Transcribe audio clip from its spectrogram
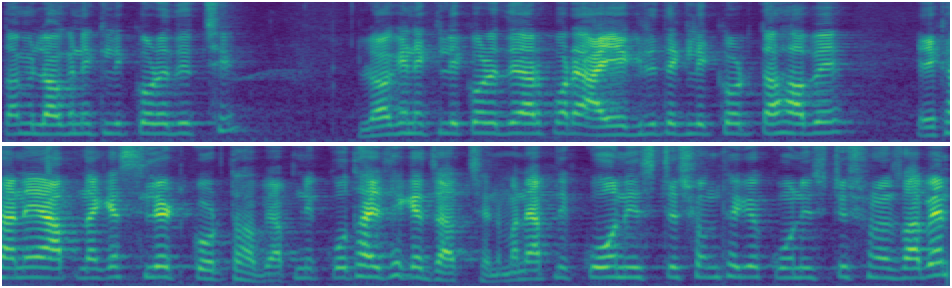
তো আমি লগ ইনে ক্লিক করে দিচ্ছি। লগ ইনে ক্লিক করে দেওয়ার পরে আই এগ্রিতে ক্লিক করতে হবে। এখানে আপনাকে সিলেক্ট করতে হবে। আপনি কোথায় থেকে যাচ্ছেন? মানে আপনি কোন স্টেশন থেকে কোন স্টেশনে যাবেন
